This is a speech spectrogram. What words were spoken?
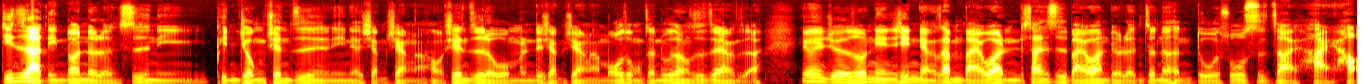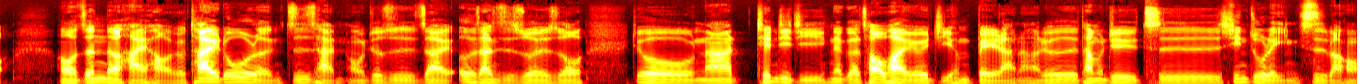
金字塔顶端的人是你贫穷限制了你的想象啊，好，限制了我们的想象啊，某种程度上是这样子啊。因为你觉得说年薪两三百万、三四百万的人真的很多，说实在还好。哦，真的还好，有太多人资产哦，就是在二三十岁的时候，就拿前几集那个超派有一集很北烂啊，就是他们去吃新竹的影视吧，哈，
